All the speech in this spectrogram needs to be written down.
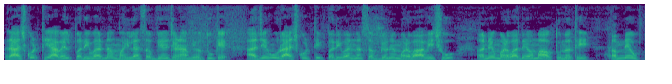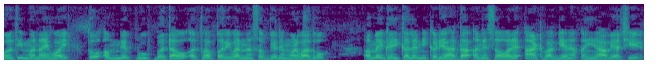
રાજકોટથી આવેલ પરિવારના મહિલા સભ્યએ જણાવ્યું હતું કે, આજે હું રાજકોટથી પરિવારના સભ્યોને મળવા આવી છું અને મળવા દેવામાં આવતું નથી. અમને ઉપરથી મનાઈ હોય, તો અમને પ્રૂફ બતાવો અથવા પરિવારના સભ્યને મળવા દો. અમે ગઈકાલે નીકળ્યા હતા અને સવારે આઠ વાગ્યાના અહીંયા આવ્યા છીએ.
